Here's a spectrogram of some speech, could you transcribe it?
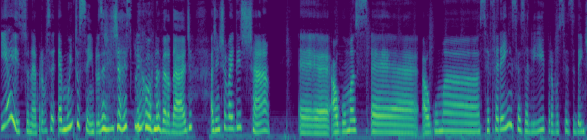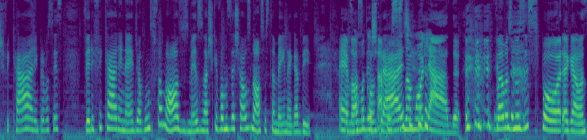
e é isso, né? Para você é muito simples. A gente já explicou, na verdade. A gente vai deixar é, algumas é, algumas referências ali para vocês identificarem, para vocês verificarem, né? De alguns famosos mesmo. Acho que vamos deixar os nossos também, né, Gabi? É, O nosso vamos deixar contraste. dar uma olhada. Vamos nos expor, aquelas.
